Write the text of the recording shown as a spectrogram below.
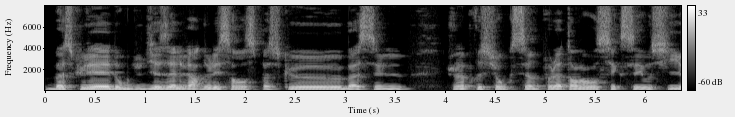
basculer donc du diesel vers de l'essence parce que bah, c'est j'ai l'impression que c'est un peu la tendance et que c'est aussi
